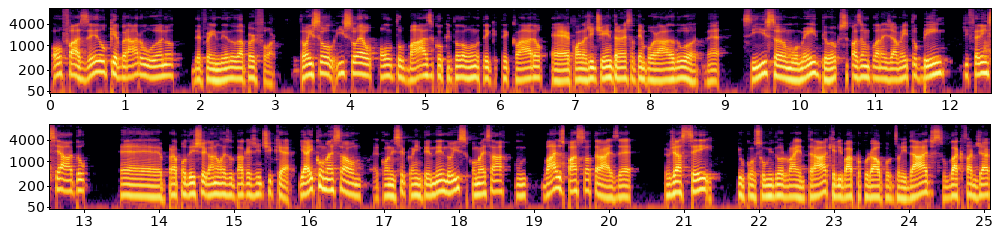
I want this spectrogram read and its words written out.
ou fazer ou quebrar o ano, dependendo da performance. Então, isso, isso é o ponto básico que todo mundo tem que ter claro é, quando a gente entra nessa temporada do ano, né? Se isso é o momento, eu preciso fazer um planejamento bem diferenciado é, para poder chegar no resultado que a gente quer. E aí começa, é, quando você entendendo isso, começa vários passos atrás. É, eu já sei que o consumidor vai entrar, que ele vai procurar oportunidades. O Black Friday já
